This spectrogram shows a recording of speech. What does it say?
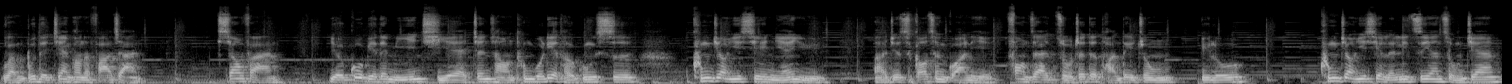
稳步的健康的发展。相反。有个别的民营企业经常通过猎头公司空降一些鲶鱼，啊，就是高层管理放在组织的团队中，比如空降一些人力资源总监、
